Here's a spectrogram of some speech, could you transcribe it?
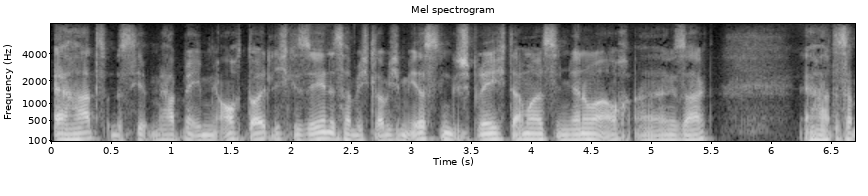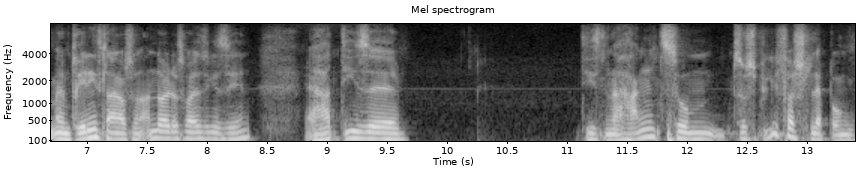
er hat, und das hier, hat man eben auch deutlich gesehen, das habe ich, glaube ich, im ersten Gespräch damals im Januar auch äh, gesagt, er hat, das hat man im Trainingslager schon andeutungsweise gesehen, er hat diese diesen Hang zum, zur Spielverschleppung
